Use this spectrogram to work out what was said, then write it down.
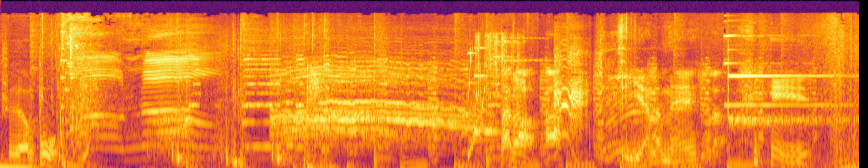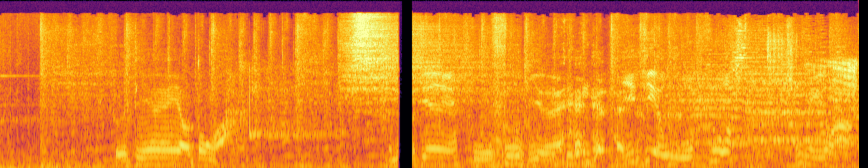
石头布。打到啊！演了没？嘿嘿。我的 DNA 要动了。什么 DNA？武夫 DNA。一介武夫。重新移动啊！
